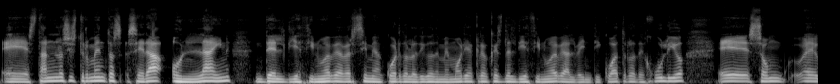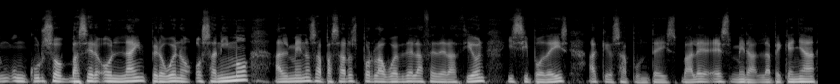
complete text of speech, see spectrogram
Eh, están los instrumentos, será online del 19, a ver si me acuerdo, lo digo de memoria, creo que es del 19 al 24 de julio. Eh, son eh, un curso, va a ser online, pero bueno, os animo al menos a pasaros por la web de la federación y si podéis a que os apuntéis, ¿vale? Es, mira, la pequeña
